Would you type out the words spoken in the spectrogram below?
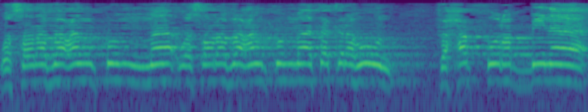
وصرف عنكم ما وصرف عنكم ما تكرهون فحق ربنا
